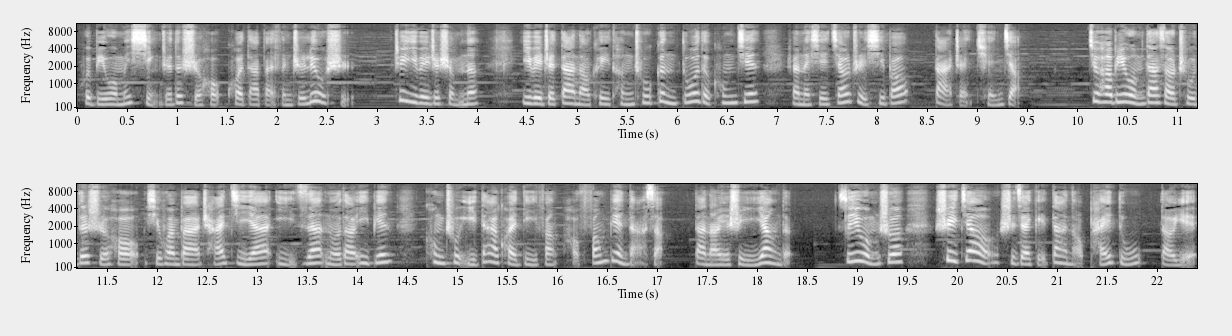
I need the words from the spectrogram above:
会比我们醒着的时候扩大百分之六十。这意味着什么呢？意味着大脑可以腾出更多的空间，让那些胶质细胞大展拳脚。就好比我们大扫除的时候，喜欢把茶几呀、椅子啊挪到一边，空出一大块地方，好方便打扫。大脑也是一样的。所以，我们说睡觉是在给大脑排毒，倒也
